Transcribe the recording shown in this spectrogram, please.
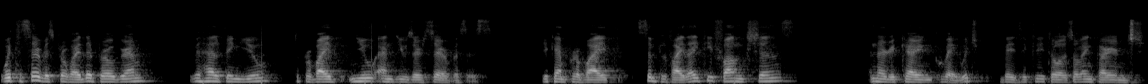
With the service provider program, we're helping you to provide new end user services. You can provide simplified IT functions in a recurring way, which basically to also encourage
